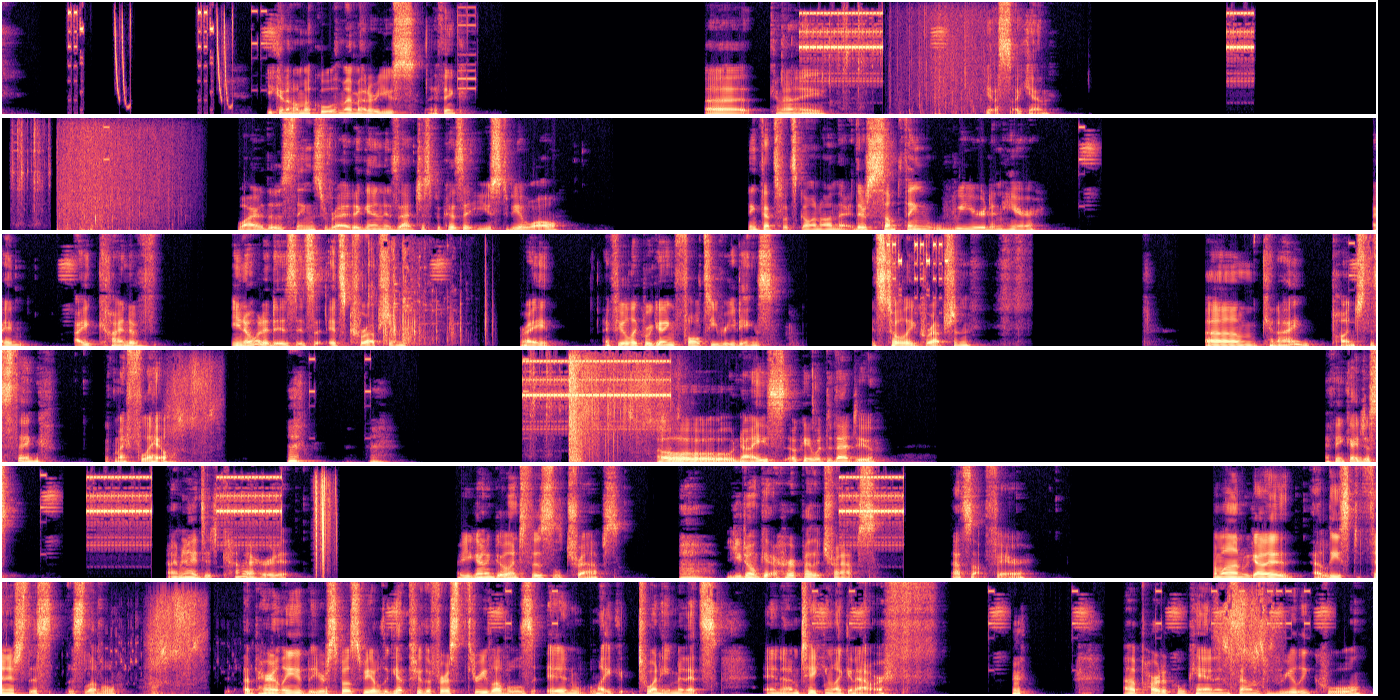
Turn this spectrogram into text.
economical with my matter use, I think. Uh, can I? Yes, I can. Why are those things red again? Is that just because it used to be a wall? I think that's what's going on there. There's something weird in here. I I kind of you know what it is? It's it's corruption right? I feel like we're getting faulty readings. It's totally corruption. Um, can I punch this thing with my flail? oh, nice. Okay, what did that do? I think I just I mean, I did kind of hurt it. Are you gonna go into those little traps? Oh, you don't get hurt by the traps. That's not fair. Come on, we gotta at least finish this this level. Apparently, you're supposed to be able to get through the first three levels in like 20 minutes, and I'm taking like an hour. a particle cannon sounds really cool.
